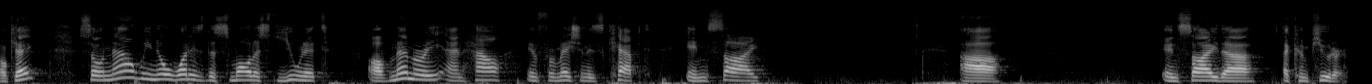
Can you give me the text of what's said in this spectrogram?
Okay? So now we know what is the smallest unit of memory and how information is kept inside uh, inside uh, a computer.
